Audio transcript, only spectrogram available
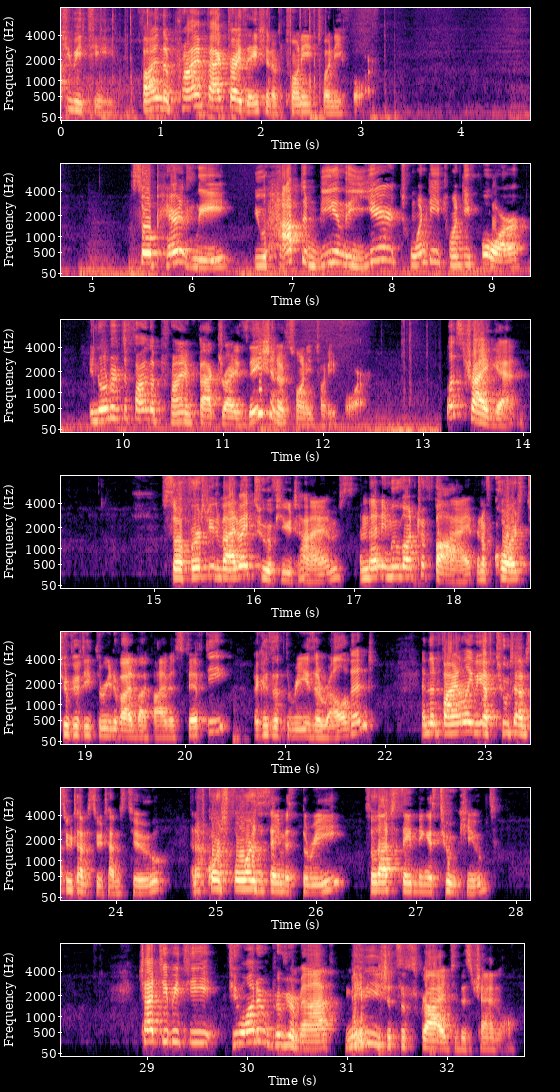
ChatGPT, find the prime factorization of 2024. So apparently, you have to be in the year 2024 in order to find the prime factorization of 2024. Let's try again. So first we divide by 2 a few times, and then we move on to 5, and of course 253 divided by 5 is 50, because the 3 is irrelevant. And then finally we have 2 times 2 times 2 times 2, and of course 4 is the same as 3, so that's the same thing as 2 cubed. ChatGPT, if you want to improve your math, maybe you should subscribe to this channel.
